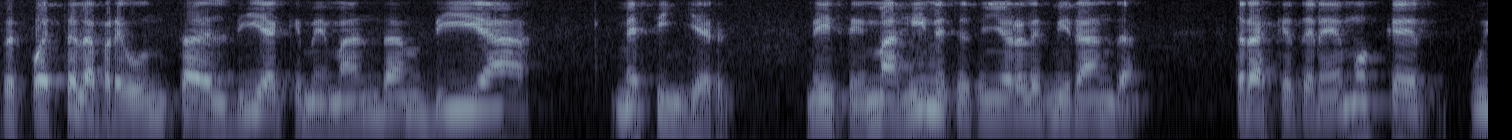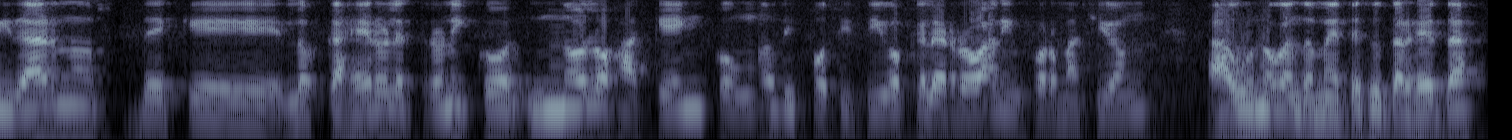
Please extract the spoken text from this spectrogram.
respuesta a la pregunta del día que me mandan vía Messenger. Me dice, imagínese, señor Alex Miranda, tras que tenemos que cuidarnos de que los cajeros electrónicos no los hackeen con unos dispositivos que le roban la información a uno cuando mete su tarjeta,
